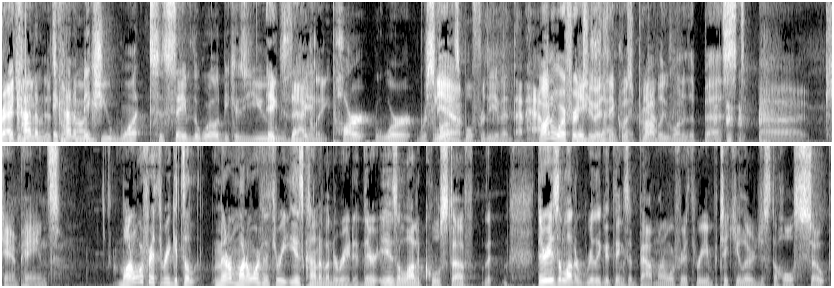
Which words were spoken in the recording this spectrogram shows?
It kind of that's it kind of on. makes you want to save the world because you Exactly. in part were responsible for the event that happened. Modern Warfare 2, I think, Exactly, was yeah. probably one of the best uh, campaigns. Modern Warfare 3 gets a Modern Modern Warfare 3 is kind of underrated. There is a lot of cool stuff. There is a lot of really good things about Modern Warfare 3 in particular just the whole soap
